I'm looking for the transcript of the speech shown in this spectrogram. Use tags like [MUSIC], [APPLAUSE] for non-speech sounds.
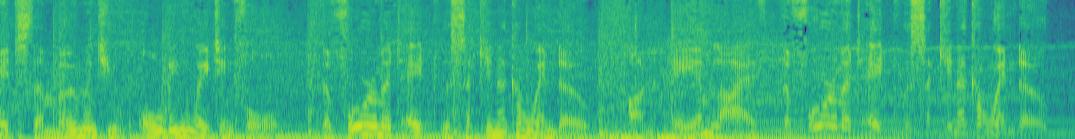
It's the moment you've all been waiting for. The Forum at 8 with Sakina Kamwendo on AM Live. The Forum at 8 with Sakina Kamwendo.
